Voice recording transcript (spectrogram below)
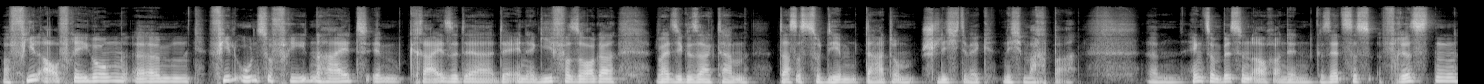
war viel Aufregung, ähm, viel Unzufriedenheit im Kreise der, der Energieversorger, weil sie gesagt haben, das ist zu dem Datum schlichtweg nicht machbar. Ähm, hängt so ein bisschen auch an den Gesetzesfristen.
